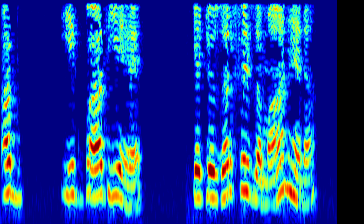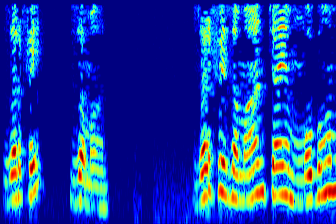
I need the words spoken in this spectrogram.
اب ایک بات یہ ہے کہ جو ظرف زمان ہے نا، ظرف زمان ظرف زمان چاہے مبہم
